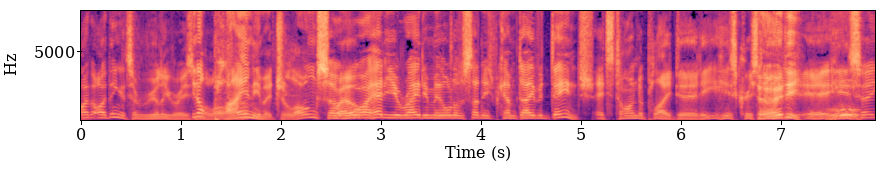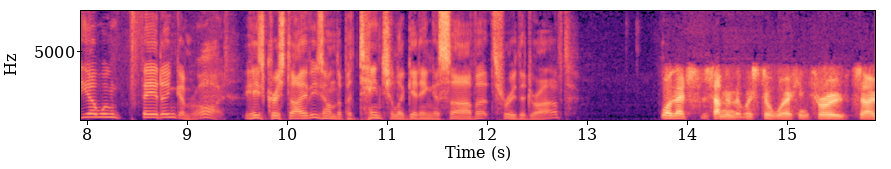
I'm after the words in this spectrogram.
I, I think it's a really reasonable. You're not offer. playing him at Geelong, so Well- why, how do you rate him? All of a sudden, he's become David Dench. It's time to play dirty. Here's Chris Dirty? Davies. Yeah, here's, uh, yeah, well, fair dinkum. Right. Here's Chris Davies on the potential of getting Esava through the draft. Well, that's something that we're still working through. So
